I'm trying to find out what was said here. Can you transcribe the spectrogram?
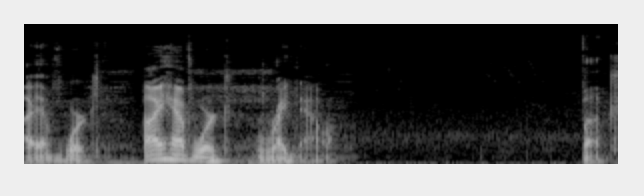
I have work. I have work right now. Fuck.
